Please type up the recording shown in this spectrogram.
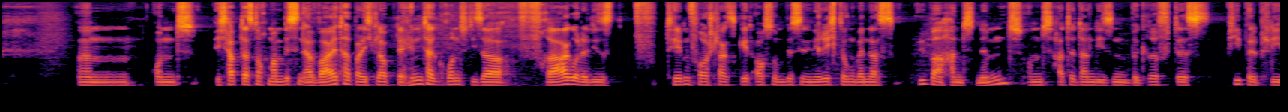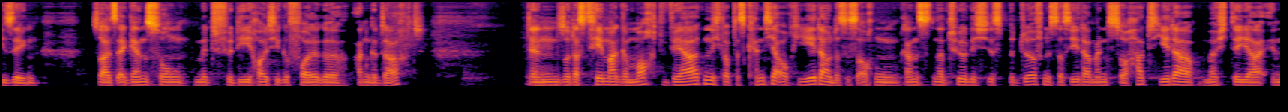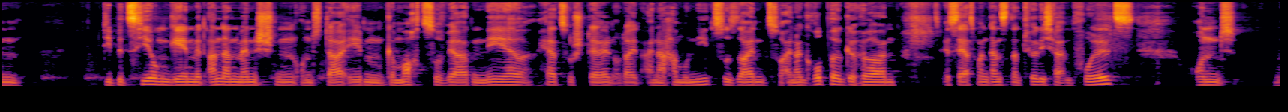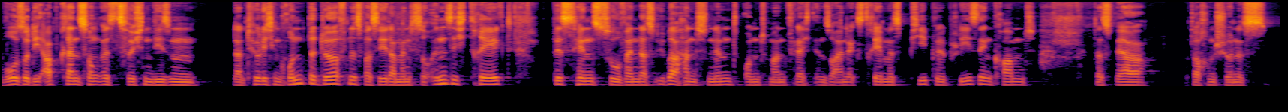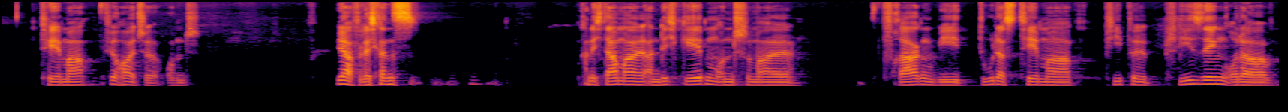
Ähm, und ich habe das noch mal 'n bisschen erweitert, weil ich glaube, der Hintergrund dieser Frage oder dieses Themenvorschlags geht auch so 'n bisschen in die Richtung, wenn das Überhand nimmt und hatte dann diesen Begriff des People Pleasing so als Ergänzung mit für die heutige Folge angedacht. Denn Mhm. so das Thema gemocht werden, ich glaube, das kennt ja auch jeder und das ist auch 'n ganz natürliches Bedürfnis, das jeder Mensch so hat. Jeder möchte ja in die Beziehung gehen mit anderen Menschen und da eben gemocht zu werden, Nähe herzustellen oder in einer Harmonie zu sein, zu einer Gruppe gehören, ist ja erst mal 'n ganz natürlicher Impuls. Und wo so die Abgrenzung ist zwischen diesem natürlichen Grundbedürfnis, was jeder Mensch so in sich trägt, bis hin zu, wenn das Überhand nimmt und man vielleicht in so ein extremes People Pleasing kommt, das wäre doch 'n schönes Thema für heute. Und ja, vielleicht kann's kann ich da mal an dich geben und mal fragen, wie du das Thema People Pleasing oder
